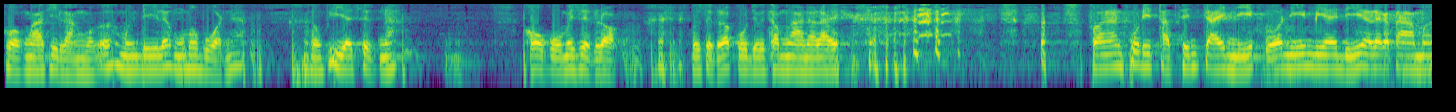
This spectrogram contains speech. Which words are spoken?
พวกมาทีหลังบอกเออมึงดีแล้วมึงมาบวชเนี่ยหลวงพี่อย่าศึกนะโอ้กูไม่ศึกหรอก กูศึกแล้วกูจะไปทำงานอะไร เพราะฉะนั้นผู้ที่ตัดสินใจหนีผัวหนีเมียหนีอะไรก็ตามมา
